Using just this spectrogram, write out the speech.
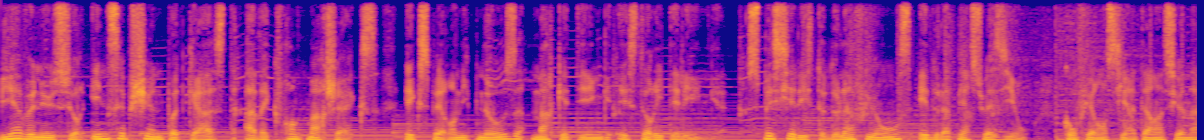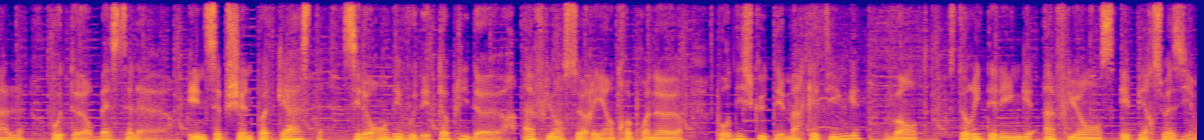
Bienvenue sur Inception Podcast avec Franck Marchex, expert en hypnose, marketing et storytelling, spécialiste de l'influence et de la persuasion, conférencier international, auteur best-seller. Inception Podcast, c'est le rendez-vous des top leaders, influenceurs et entrepreneurs pour discuter marketing, vente, storytelling, influence et persuasion.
